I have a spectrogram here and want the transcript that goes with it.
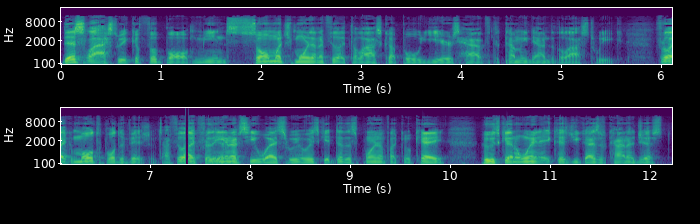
this last week of football means so much more than I feel like the last couple years have coming down to the last week for like multiple divisions. I feel like for the yeah. NFC West, we always get to this point of like, okay, who's going to win it? Because you guys have kind of just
